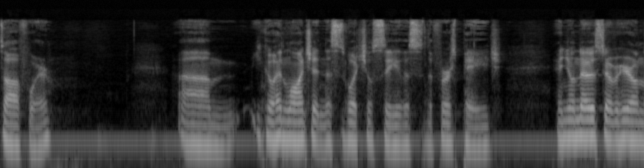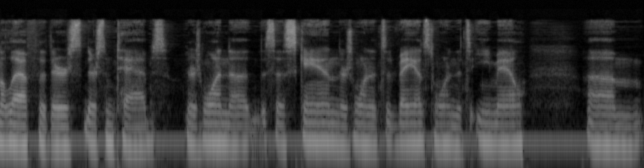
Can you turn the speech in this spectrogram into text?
Software. Um, you go ahead and launch it, and this is what you'll see. This is the first page, and you'll notice over here on the left that there's there's some tabs. There's one uh, that says scan. There's one that's advanced. One that's email. Um,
